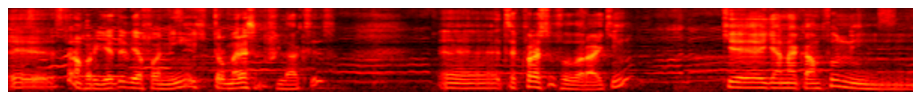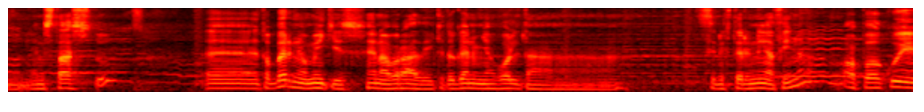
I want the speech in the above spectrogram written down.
ε, στεναχωριέται, διαφωνεί, έχει τρομερές επιφυλάξεις. Ε, τις εκφράσει του Θοδωράκη και για να καμφθούν οι ενστάσεις του ε, τον παίρνει ο Μίκης ένα βράδυ και τον κάνει μια βόλτα στη νυχτερινή Αθήνα από ακούει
